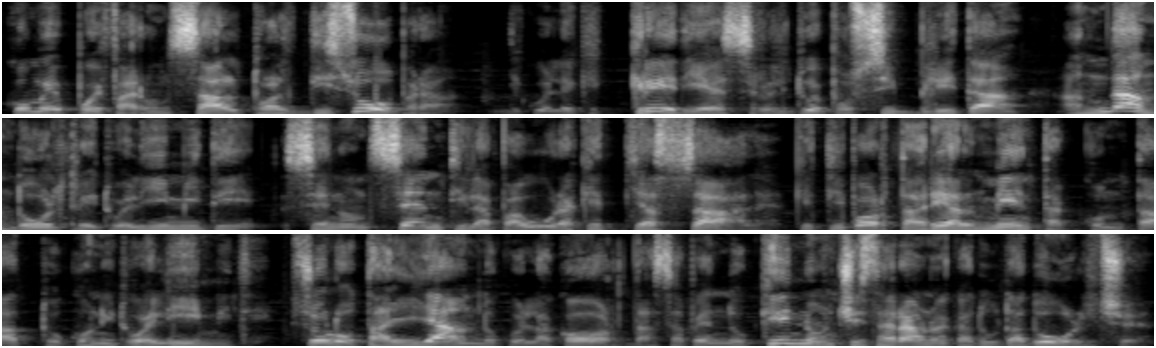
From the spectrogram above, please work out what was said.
Come puoi fare un salto al di sopra di quelle che credi essere le tue possibilità, andando oltre i tuoi limiti se non senti la paura che ti assale, che ti porta realmente a contatto con i tuoi limiti. Solo tagliando quella corda, sapendo che non ci sarà una caduta dolce,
